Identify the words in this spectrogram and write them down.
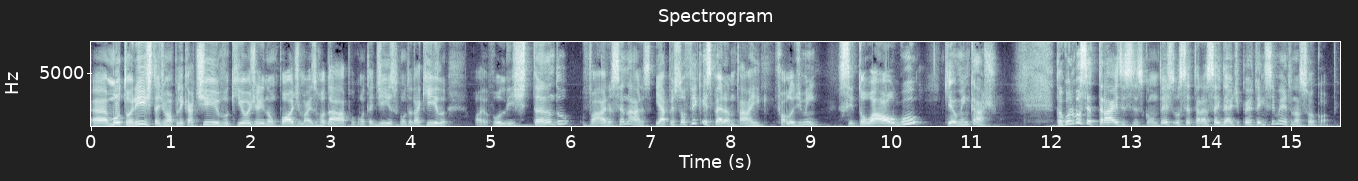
uh, motorista de um aplicativo que hoje ele não pode mais rodar por conta disso, por conta daquilo. Ó, eu vou listando vários cenários. E a pessoa fica esperando, tá? Aí falou de mim citou algo que eu me encaixo. Então, quando você traz esses contextos, você traz essa ideia de pertencimento na sua cópia.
